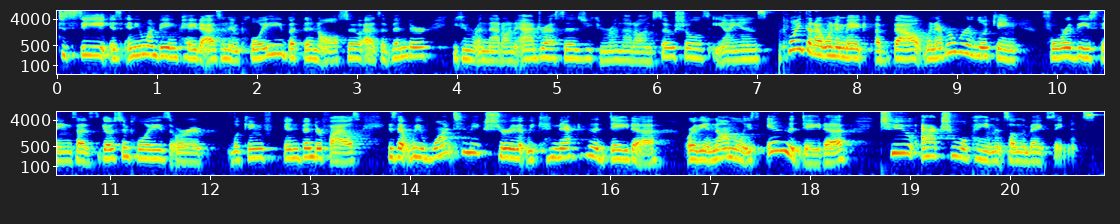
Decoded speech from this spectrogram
to see is anyone being paid as an employee, but then also as a vendor. You can run that on addresses, you can run that on socials, EINs. The point that I want to make about whenever we're looking for these things as ghost employees or looking in vendor files is that we want to make sure that we connect the data or the anomalies in the data to actual payments on the bank statements.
